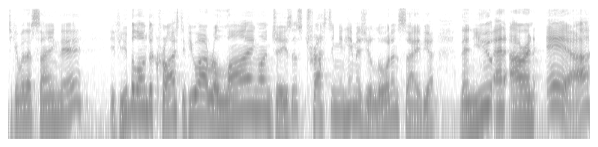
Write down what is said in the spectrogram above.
Do you get what that's saying there? If you belong to Christ, if you are relying on Jesus, trusting in Him as your Lord and Savior, then you are an heir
